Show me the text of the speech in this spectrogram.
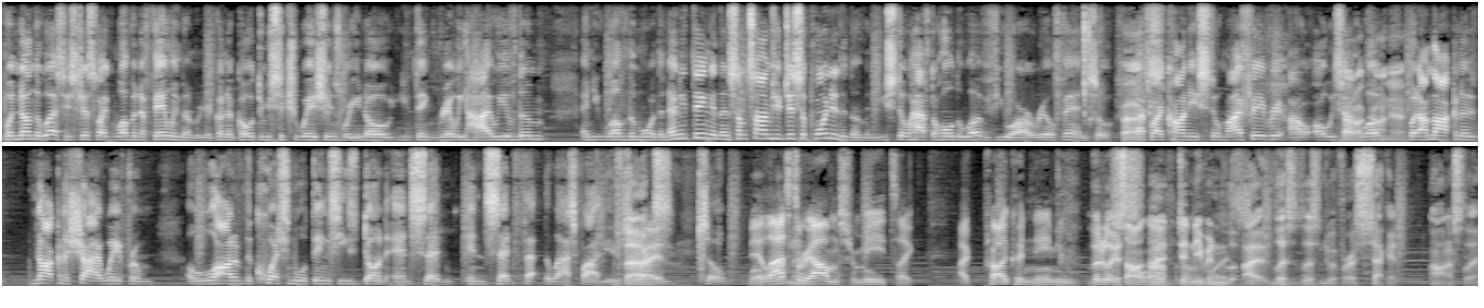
But nonetheless, it's just like loving a family member. You're gonna go through situations where you know you think really highly of them and you love them more than anything, and then sometimes you're disappointed in them, and you still have to hold the love if you are a real fan. So that's Facts. why Kanye's still my favorite. I'll always Shout have out love, Kanye. but I'm not gonna not gonna shy away from a lot of the questionable things he's done and said in said fa- the last five years. Facts. Right. So Yeah, Well last three albums for me, it's like I probably couldn't name you Literally, a song. I off didn't them even. before. I listened, listened to it for a second. Honestly,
